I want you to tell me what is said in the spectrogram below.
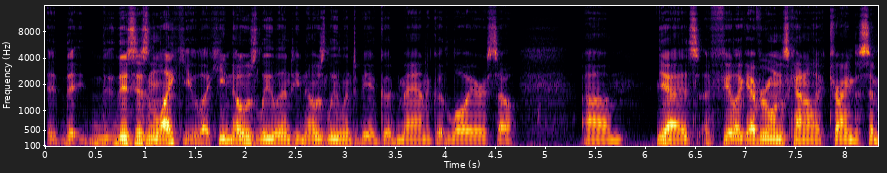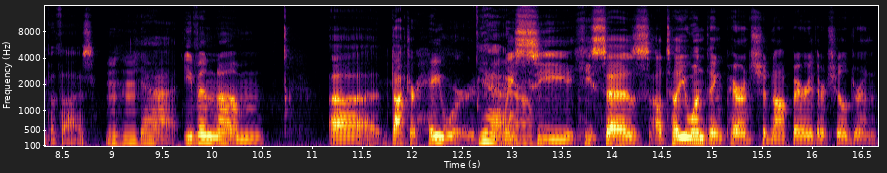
This isn't like you. Like he knows Leland. He knows Leland to be a good man, a good lawyer. So, um, yeah, it's. I feel like everyone's kind of like trying to sympathize. Mm-hmm. yeah. Even um, uh, Dr. Hayward. Yeah. we Yeah. see he says, "I'll tell you one thing: parents should not bury their children,"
